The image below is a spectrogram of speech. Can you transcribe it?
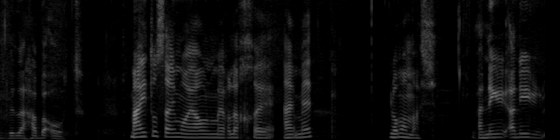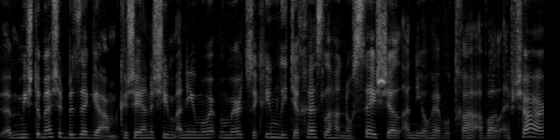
ולהבעות. מה היית עושה אם הוא היה אומר לך, אה, האמת? לא ממש. אני, אני משתמשת בזה גם, כשאנשים, אני אומרת, צריכים להתייחס לנושא של אני אוהב אותך, אבל אפשר,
